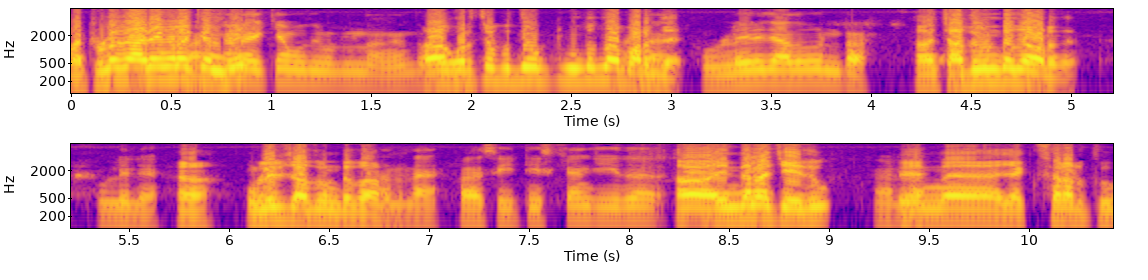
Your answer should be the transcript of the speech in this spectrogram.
മറ്റുള്ള കാര്യങ്ങളൊക്കെ ഉണ്ട്. കഴിക്കാൻ ബുദ്ധിമുട്ടുണ്ടോ? കുറച്ച് ബുദ്ധിമുട്ടുണ്ടെന്നാ പറഞ്ഞത് ഉള്ളിൽ ചതവ് ഉണ്ടോ ആ ചതുവുണ്ടെന്നാ പറഞ്ഞത് ഉള്ളിൽ ഉള്ളിൽ ചതുവുണ്ടെന്നാ പറഞ്ഞത് സി ടി സ്കാൻ ചെയ്ത് ആ ഇന്നലെ ചെയ്തു. പിന്നെ എക്സ്റേ എടുത്തു.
